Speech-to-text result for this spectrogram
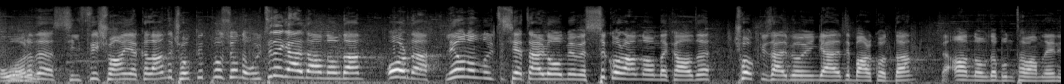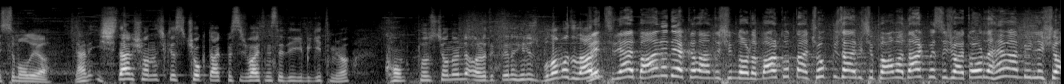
Bu Oo. arada Sylphie şu an yakalandı. Çok kötü pozisyonda. Ulti de geldi Unknown'dan. Orada Leon'un ultisi yeterli olmuyor ve skor Unknown'da kaldı. Çok güzel bir oyun geldi Barcode'dan. Ve Unknown da bunu tamamlayan isim oluyor. Yani işler şu an açıkçası çok Dark Passage White'in istediği gibi gitmiyor. Kompozisyonlarını aradıklarını henüz bulamadılar. Ve Trial bahane de yakalandı şimdi orada. Barcode'dan çok güzel bir çıpa ama Dark Passage White orada hemen birleşiyor.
